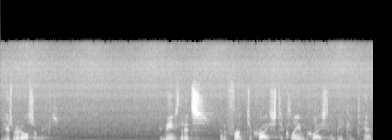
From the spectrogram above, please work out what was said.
But here's what it also means it means that it's an affront to Christ to claim Christ and be content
